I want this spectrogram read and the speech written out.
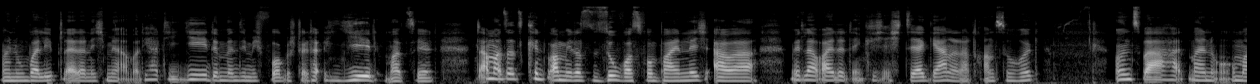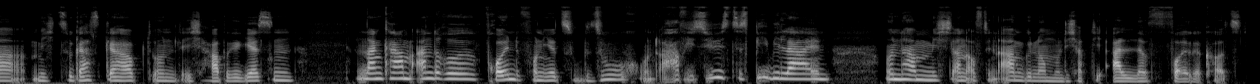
Meine Oma lebt leider nicht mehr, aber die hat jedem, wenn sie mich vorgestellt hat, jedem erzählt. Damals als Kind war mir das sowas von peinlich, aber mittlerweile denke ich echt sehr gerne daran zurück. Und zwar hat meine Oma mich zu Gast gehabt und ich habe gegessen. Und dann kamen andere Freunde von ihr zu Besuch und ah, wie süß das Babylein und haben mich dann auf den Arm genommen und ich habe die alle voll gekotzt.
